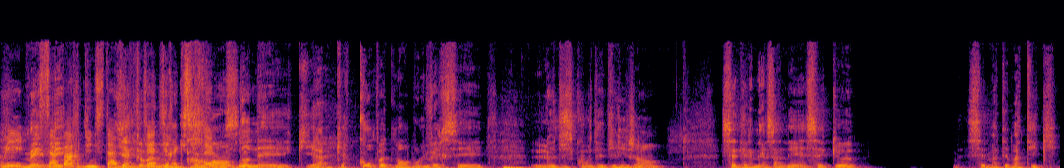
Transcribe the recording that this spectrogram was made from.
Oui, mais, ça part d'une Il y a quand stabilité même directionnelle une grande aussi. donnée qui a, qui a complètement bouleversé le discours des dirigeants ces dernières années, c'est que c'est mathématique.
